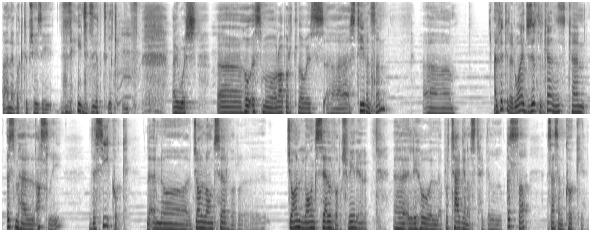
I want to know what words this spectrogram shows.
فأنا بكتب شيء زي زي جزيرة الكنز. أي وش آه هو اسمه روبرت لويس آه ستيفنسون. آه الفكرة رواية جزيرة الكنز كان اسمها الأصلي The Sea Cook لأنه جون لونج سيرفر جون لونج سيلفر إيش فيني أنا؟ آه اللي هو ال protagonist حق القصة أساسا cook يعني.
